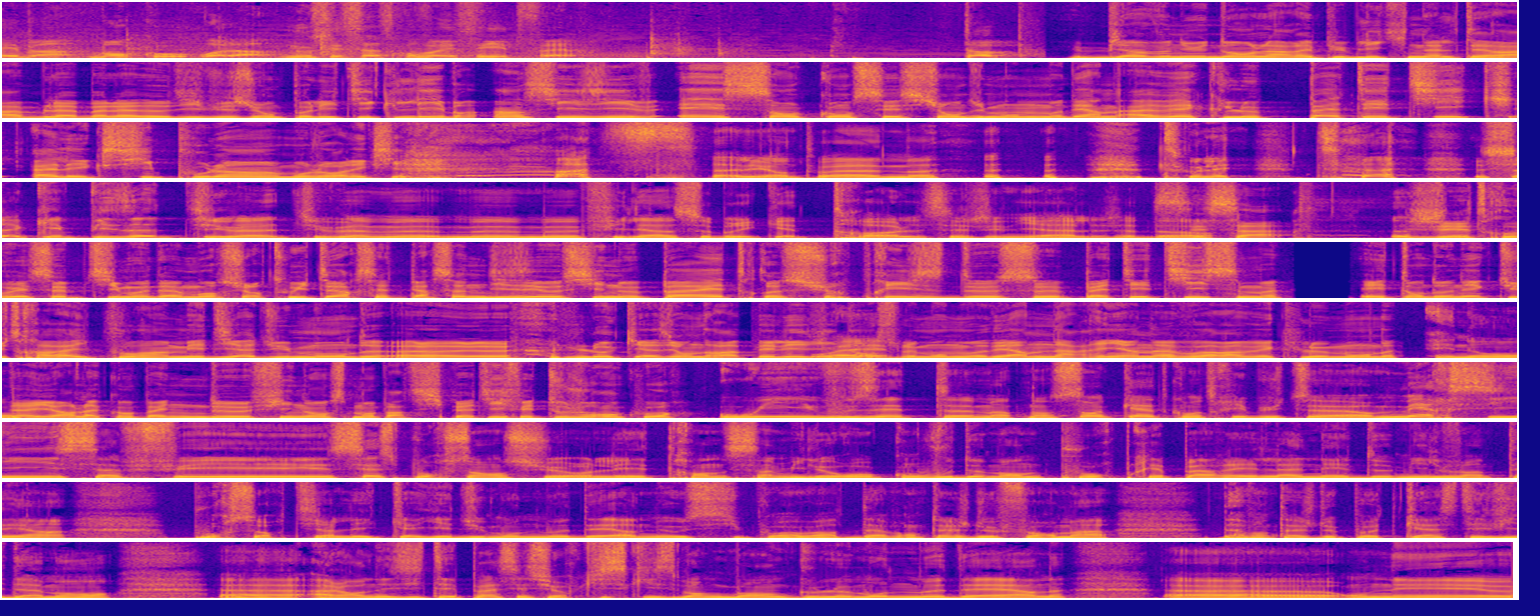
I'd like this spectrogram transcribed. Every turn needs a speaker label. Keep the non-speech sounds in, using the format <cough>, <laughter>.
Speaker 1: Eh ben, banco, voilà. Nous, c'est ça ce qu'on va essayer de faire. Top
Speaker 2: Bienvenue dans La République inaltérable, la balade aux diffusion politique libre, incisive et sans concession du monde moderne avec le pathétique Alexis Poulain. Bonjour Alexis. <laughs>
Speaker 3: Ah, salut Antoine. <laughs> Tous les <laughs> chaque épisode tu vas tu vas me, me, me filer un sobriquet de troll, c'est génial, j'adore.
Speaker 2: C'est ça. J'ai trouvé ce petit mot d'amour sur Twitter. Cette personne disait aussi ne pas être surprise de ce pathétisme étant donné que tu travailles pour un média du monde. Euh, <laughs> L'occasion de rappeler l'évidence,
Speaker 3: Ouais.
Speaker 2: le monde moderne n'a rien à voir avec le monde.
Speaker 3: Et non.
Speaker 2: D'ailleurs, la campagne de financement participatif est toujours en cours.
Speaker 3: Oui, vous êtes maintenant 104 contributeurs. Merci. Ça fait 16% sur les 35 000 euros qu'on vous demande pour préparer l'année 2021, pour sortir les cahiers du monde moderne, mais aussi pour avoir davantage de formats, davantage de podcasts, évidemment. Euh, alors n'hésitez pas, c'est sur KissKissBankBank, le monde moderne. Euh, on est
